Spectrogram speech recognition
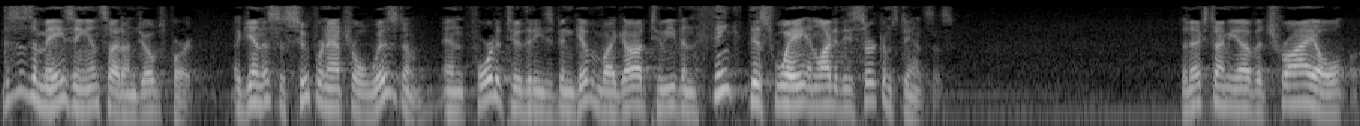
This is amazing insight on Job's part. Again, this is supernatural wisdom and fortitude that he's been given by God to even think this way in light of these circumstances. The next time you have a trial,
